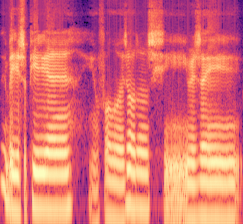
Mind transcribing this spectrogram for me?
be your superior, you follow his orders, he resides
